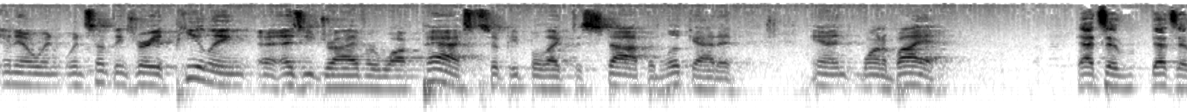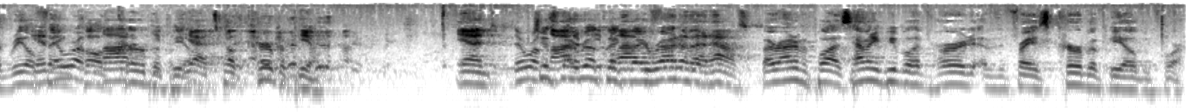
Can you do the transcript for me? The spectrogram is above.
you know when, when something's very appealing uh, as you drive or walk past, so people like to stop and look at it and want to buy it. That's a that's a real and thing there were a called curb people, appeal. Yeah, it's called curb appeal. And there were Just a lot by of real people quick, out by in round front of of that house. By round of applause, how many people have heard of the phrase curb appeal before?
